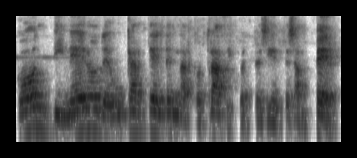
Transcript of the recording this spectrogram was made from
con dinero de un cartel del narcotráfico, el presidente Samper.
